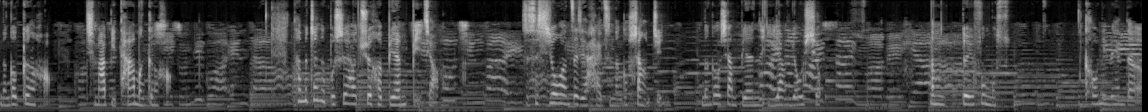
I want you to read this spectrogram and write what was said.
能够更好，起码比他们更好。他们真的不是要去和别人比较，只是希望自己的孩子能够上进，能够像别人的一样优秀。那么，对于父母口里面的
